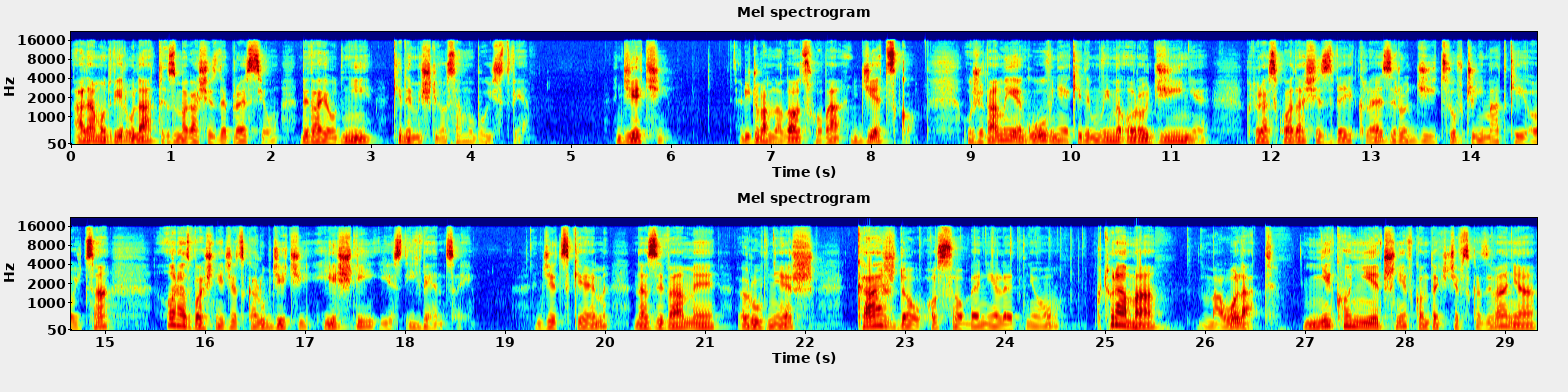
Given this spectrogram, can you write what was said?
Adam od wielu lat zmaga się z depresją. Bywają dni, kiedy myśli o samobójstwie. Dzieci. Liczba mnoga od słowa dziecko. Używamy je głównie, kiedy mówimy o rodzinie, która składa się zwykle z rodziców, czyli matki i ojca, oraz właśnie dziecka lub dzieci, jeśli jest ich więcej. Dzieckiem nazywamy również każdą osobę nieletnią, która ma mało lat. Niekoniecznie w kontekście wskazywania,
